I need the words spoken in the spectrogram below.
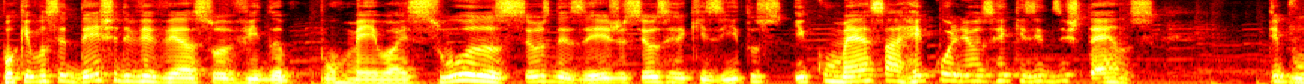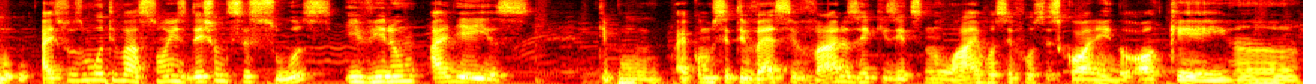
Porque você deixa de viver a sua vida por meio aos suas, seus desejos, seus requisitos e começa a recolher os requisitos externos. Tipo, as suas motivações deixam de ser suas e viram alheias. Tipo, é como se tivesse vários requisitos no ar e você fosse escolhendo, ok, uh,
